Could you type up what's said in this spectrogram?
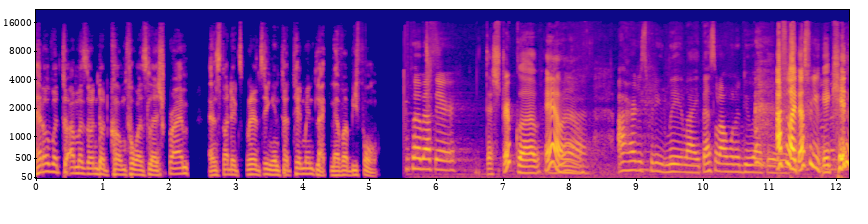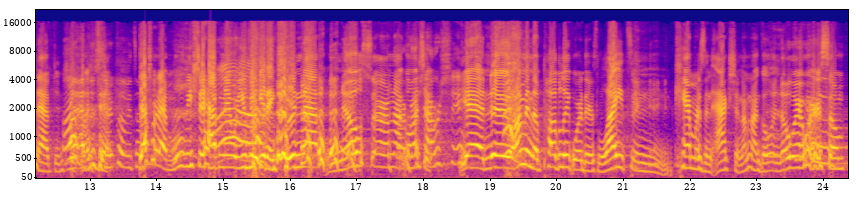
Head over to amazon.com forward slash prime and start experiencing entertainment like never before. Club out there? The strip club? Hell Yeah. no. I heard it's pretty lit. Like that's what I want to do out there. I feel like that's where you get kidnapped and shit Yeah, at the like strip that. club That's where that movie shit happening where you be getting kidnapped. No, sir, I'm not That going to. hour shit? Yeah, no, I'm in the public where there's lights and cameras and action. I'm not going nowhere where it's some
